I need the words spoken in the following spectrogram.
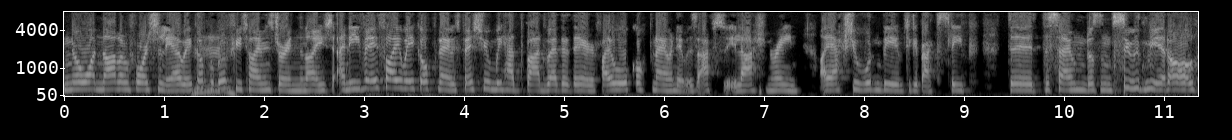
No, I'm not, unfortunately. I wake up a good few times during the night. And even if I wake up now, especially when we had the bad weather there, if I woke up now and it was absolutely lashing rain, I actually wouldn't be able to get back to sleep. The the sound doesn't soothe me at all.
